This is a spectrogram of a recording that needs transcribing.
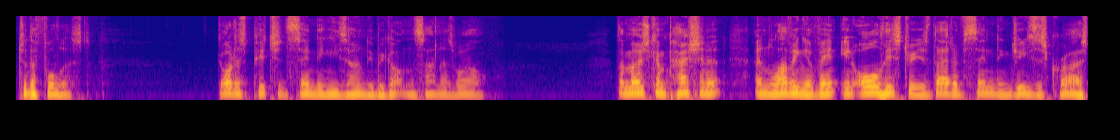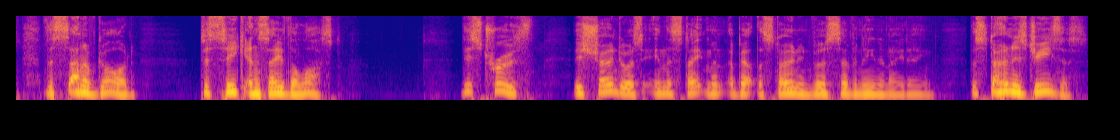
to the fullest. God has pictured sending his only begotten Son as well. The most compassionate and loving event in all history is that of sending Jesus Christ, the Son of God, to seek and save the lost. This truth is shown to us in the statement about the stone in verse 17 and 18. The stone is Jesus.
